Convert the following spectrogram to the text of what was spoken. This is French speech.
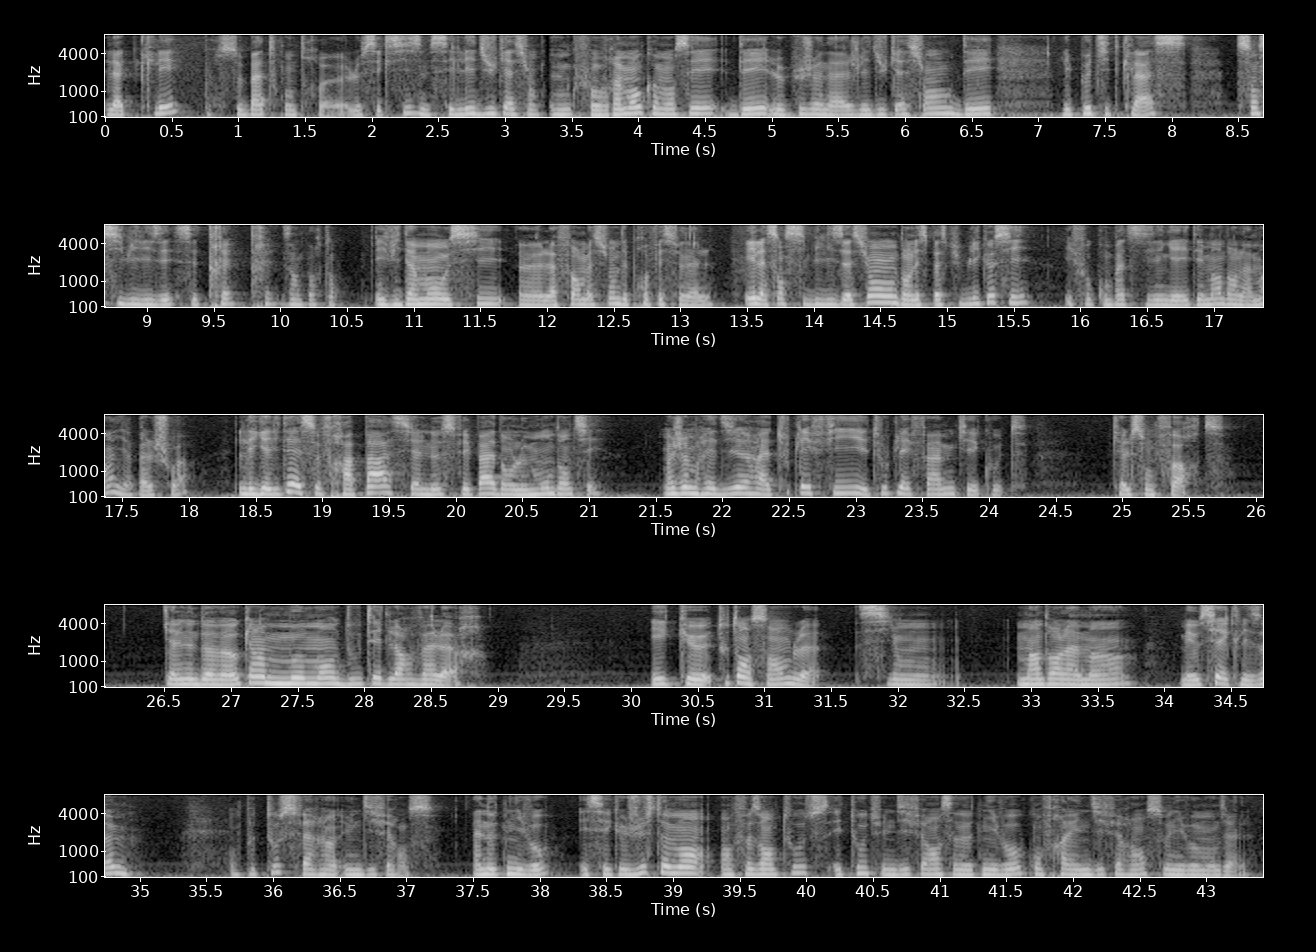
La clé pour se battre contre euh, le sexisme, c'est l'éducation. Donc il faut vraiment commencer dès le plus jeune âge. L'éducation dès les petites classes, sensibiliser, c'est très très important. Évidemment aussi euh, la formation des professionnels et la sensibilisation dans l'espace public aussi. Il faut combattre ces inégalités main dans la main, il n'y a pas le choix. L'égalité, elle se fera pas si elle ne se fait pas dans le monde entier. Moi, j'aimerais dire à toutes les filles et toutes les femmes qui écoutent qu'elles sont fortes, qu'elles ne doivent à aucun moment douter de leur valeur, et que tout ensemble, si on main dans la main, mais aussi avec les hommes, on peut tous faire une différence à notre niveau. Et c'est que justement en faisant tous et toutes une différence à notre niveau qu'on fera une différence au niveau mondial.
